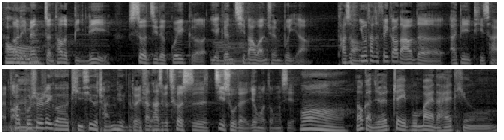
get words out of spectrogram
哦而里面整套的比例、设计的规格也跟七八完全不一样。它是哦因为它是非高达的 IP 题材嘛。它，不是这个体系的产品，对，但它是个测试技术的用的东西。哦，那我感觉这一部卖的还挺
